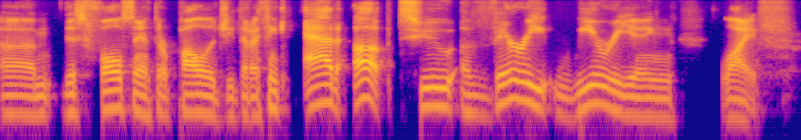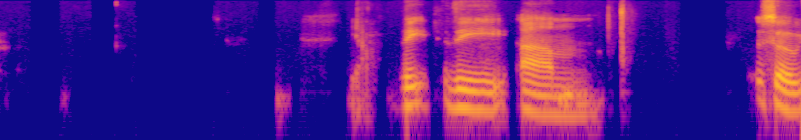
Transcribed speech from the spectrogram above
um, this false anthropology that i think add up to a very wearying life. Yeah the the um so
